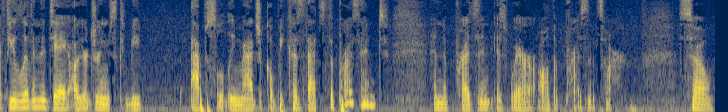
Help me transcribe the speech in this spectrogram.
If you live in the day, all your dreams can be absolutely magical because that's the present. And the present is where all the presents are. So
